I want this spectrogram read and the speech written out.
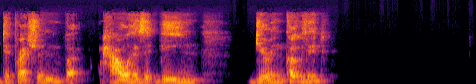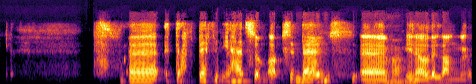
depression, but how has it been during COVID? Uh, I've definitely had some ups and downs. Um, uh-huh. You know, the longer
